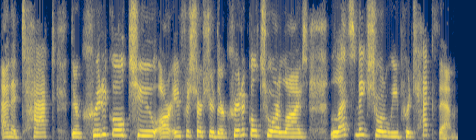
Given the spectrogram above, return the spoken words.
and attacked. They're critical to our infrastructure. They're critical to our lives. Let's make sure we protect them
